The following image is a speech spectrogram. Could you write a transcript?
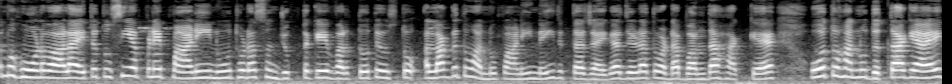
ਖਤਮ ਹੋਣ ਵਾਲਾ ਹੈ ਤੇ ਤੁਸੀਂ ਆਪਣੇ ਪਾਣੀ ਨੂੰ ਥੋੜਾ ਸੰਯੁਕਤ ਕੇ ਵਰਤੋ ਤੇ ਉਸ ਤੋਂ ਅਲੱਗ ਤੁਹਾਨੂੰ ਪਾਣੀ ਨਹੀਂ ਦਿੱਤਾ ਜਾਏਗਾ, ਜਿਹੜਾ ਤੁਹਾਡਾ ਬਣਦਾ ਹੱਕ ਹੈ, ਉਹ ਤੁਹਾਨੂੰ ਦਿੱਤਾ ਗਿਆ ਹੈ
